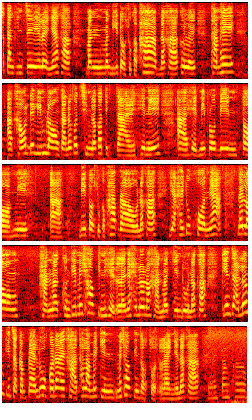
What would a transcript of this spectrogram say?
ศกาลกินเจอะไรอย่างเงี้ยค่ะ มันมันดีต่อสุขภาพนะคะ ก็เลยทำให้เขาได้ลิ้มลองกันแล้วก็ชิมแล้วก็ติดใจทีนี้เห็ดมีโปรตีนต่อมีอ่าดีต่อสุขภาพเรานะคะ อยากให้ทุกคนเนี่ยได้ลอง หันมาคนที่ไม่ชอบกินเห็ดอะไรเนี่ยให้เราลองหันมากินดูนะคะ กินจากเริ่มกินจากกำแปรรูปก็ได้ค่ะ ถ้าเราไม่กินไม่ชอบกินดอกสดอะไรอย่างเงี้ยนะคะสร้างเพิ่ม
